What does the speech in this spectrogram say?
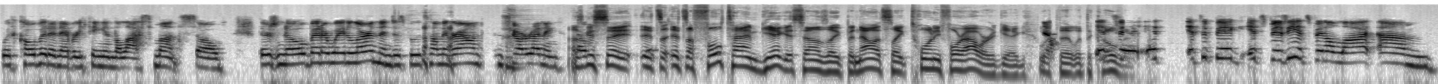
with COVID and everything in the last month. So there's no better way to learn than just boots on the ground and start running. I was gonna say it's a, it's a full time gig. It sounds like, but now it's like 24 hour gig with yeah. the with the COVID. It's a, it, it's a big. It's busy. It's been a lot. Um,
